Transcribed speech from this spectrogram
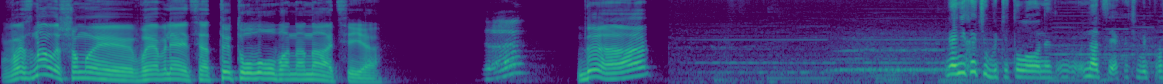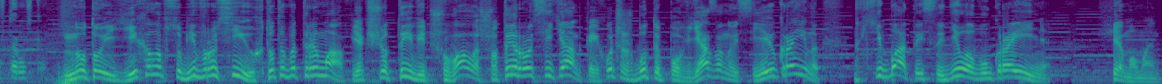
ви знали, що ми, виявляється, титулована нація? Да? Да. Я не хочу быть титулованной нацией, я хочу быть просто русским. Ну то й їхала б собі в Росію. Хто тебе тримав, якщо ти відчувала, що ти росіянка і хочеш бути пов'язаною з цією країною? Хіба ти сиділа в Україні? Ще момент.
